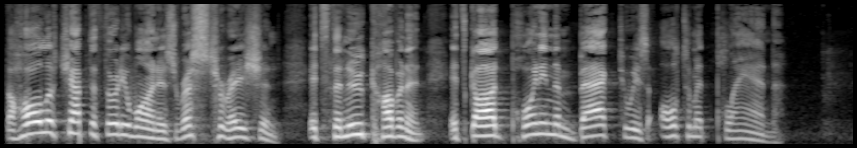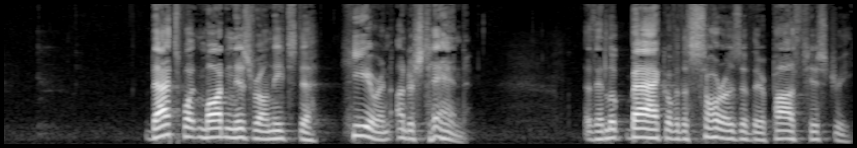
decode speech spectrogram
the whole of chapter 31 is restoration. It's the new covenant. It's God pointing them back to his ultimate plan. That's what modern Israel needs to hear and understand as they look back over the sorrows of their past history.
